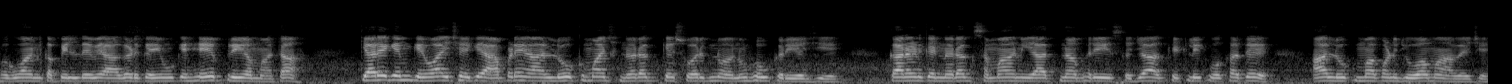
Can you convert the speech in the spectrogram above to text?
ભગવાન કપિલ દેવે આગળ કહ્યું કે, હે પ્રિય માતા, ક્યારેક એમ કહેવાય છે કે આપણે આ લોકમાં જ નરક કે સ્વર્ગનો અનુભવ કરીએ છીએ. કારણ કે નરક સમાન યાતના ભરી સજા કેટલીક વખતે આ લોકમાં પણ જોવામાં આવે છે.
